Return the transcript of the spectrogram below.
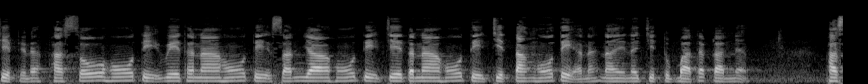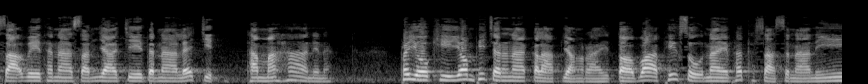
จิตเนี่ยนะภาโซโหติ เวทนาโหติ สัญญาโหติ เจตนาโหติ จิตตังโหตินะในในจิตตุบาทกันเนี่ยภาษาเวทนาสัญญาเจตนาและจิตธรรมะห้าเนี่ยนะพระโยคีย่อมพิจารณากราบอย่างไร ตอบว่าภิกษุในพระศาสนานี้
